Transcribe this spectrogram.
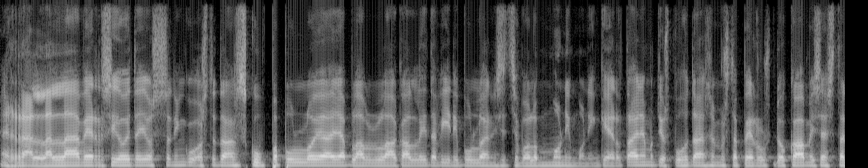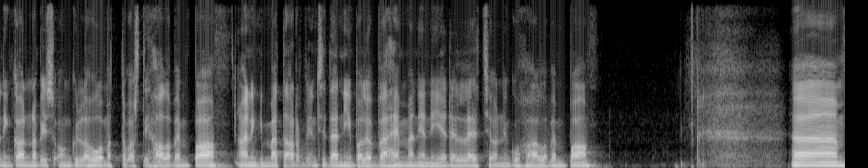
rällällää versioita, jossa niin kuin ostetaan skumppapulloja ja bla bla bla kalliita viinipulloja, niin sitten se voi olla moni moninkertainen, mutta jos puhutaan semmoista perusdokaamisesta, niin kannabis on kyllä huomattavasti halvempaa, ainakin mä tarvin sitä niin paljon vähemmän ja niin edelleen, että se on niin kuin halvempaa. Öö,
